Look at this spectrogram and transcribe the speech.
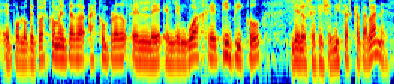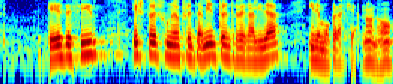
eh, por lo que tú has comentado, has comprado el, el lenguaje típico de los secesionistas catalanes, que es decir, esto es un enfrentamiento entre legalidad y democracia. No, no,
